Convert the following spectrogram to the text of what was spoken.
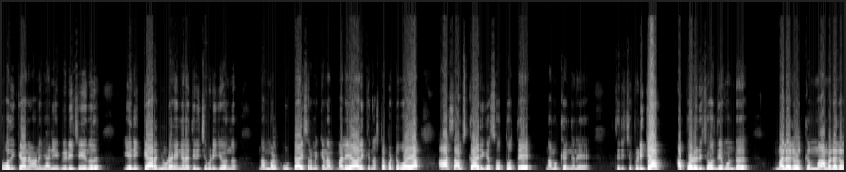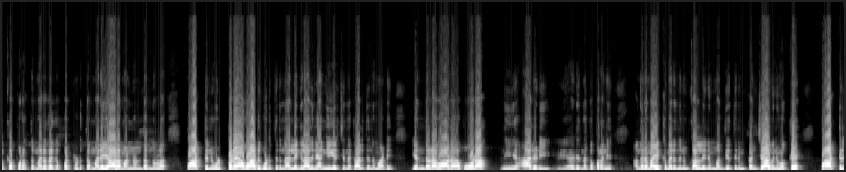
ചോദിക്കാനാണ് ഞാൻ ഈ വീഡിയോ ചെയ്യുന്നത്. എനിക്കറിഞ്ഞൂടാ എങ്ങനെ തിരിച്ചു പിടിക്കുമെന്ന്. നമ്മൾ കൂട്ടായി ശ്രമിക്കണം. മലയാളിക്ക് നഷ്ടപ്പെട്ടു പോയ ആ സാംസ്കാരിക സ്വത്വത്തെ നമുക്കെങ്ങനെ തിരിച്ചു പിടിക്കാം? അപ്പോഴൊരു ചോദ്യമുണ്ട്. മലകൾക്ക് മാമലകൾക്കപ്പുറത്ത് മരതകപ്പെട്ടെടുത്ത മലയാള മണ്ണുണ്ടെന്നുള്ള പാട്ടിന് ഉൾപ്പെടെ അവാർഡ് കൊടുത്തിരുന്ന അല്ലെങ്കിൽ അതിനെ അംഗീകരിച്ചിരുന്ന കാലത്ത് നിന്ന് മാറ്റി എന്തട വാടാ പോടാ നീ ആരടി എന്നൊക്കെ പറഞ്ഞ് അങ്ങനെ മയക്കുമരുന്നിനും കള്ളിനും മദ്യത്തിനും കഞ്ചാവിനുമൊക്കെ പാട്ടിൽ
